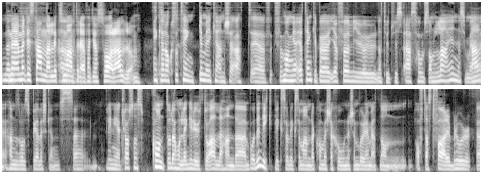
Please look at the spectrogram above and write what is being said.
Nej men det stannar liksom alltid där för att jag svarar aldrig dem. Jag kan också tänka mig kanske att eh, för många, jag tänker på, jag följer ju naturligtvis Assholes online som är handbollspelerskans eh, Linnea Claessons konto där hon lägger ut då allehanda både dickpics och liksom andra konversationer som börjar med att någon, oftast farbror, eh,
